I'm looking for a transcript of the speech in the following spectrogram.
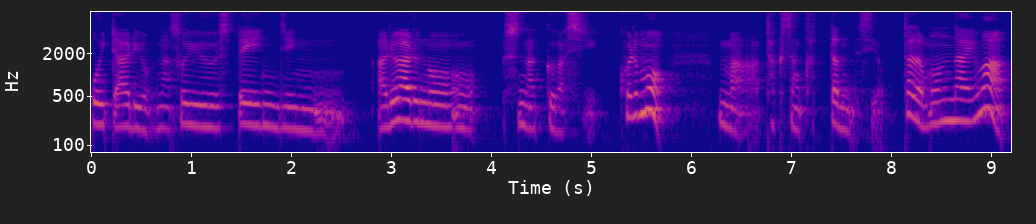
置いてあるようなそういうスペイン人あるあるのスナック菓子。これもまあたくさん買ったんですよ。ただ問題は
